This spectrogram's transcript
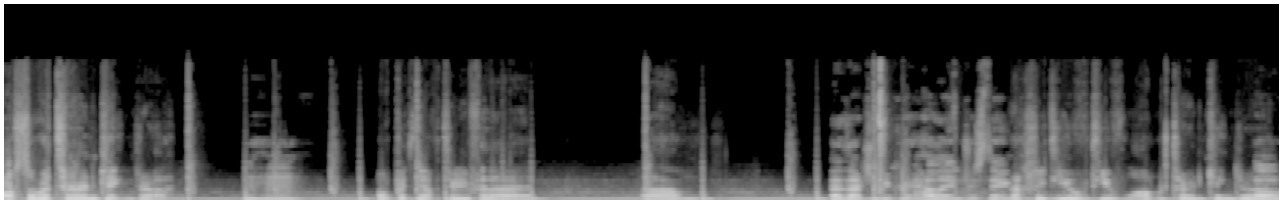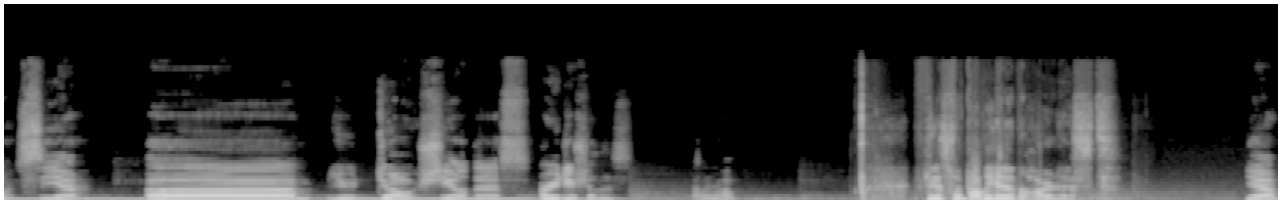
Also, return Kingdra mm-hmm. opens the opportunity for that. Um, That's actually be hella interesting. actually, do you do you want return Kingdra? Oh, see ya. Um, you don't shield this, or you do shield this? I don't know. this would probably hit him the hardest. Yeah.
